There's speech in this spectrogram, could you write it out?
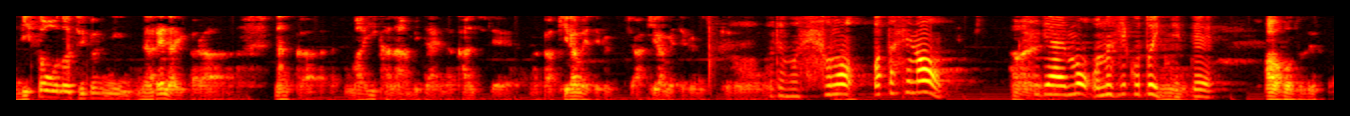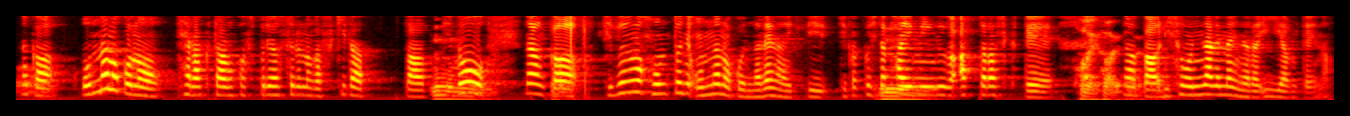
理想の自分になれないから、なんかまあいいかなみたいな感じで、なんか諦めてるっちゃ諦めてるんですけど、でも、その、私のはい。知り合いも同じこと言ってて、あ、本当ですか？なんか、女の子のキャラクターのコスプレをするのが好きだったけど、なんか、自分は本当に女の子になれないって自覚したタイミングがあったらしくて、はいはいはい。なんか理想になれないならいいや、みたいな。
